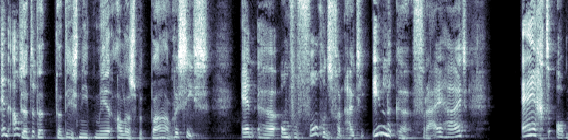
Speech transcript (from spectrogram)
en als Dat, het dat, dat is niet meer alles bepalen. Precies. En eh, om vervolgens vanuit die innerlijke vrijheid echt op,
